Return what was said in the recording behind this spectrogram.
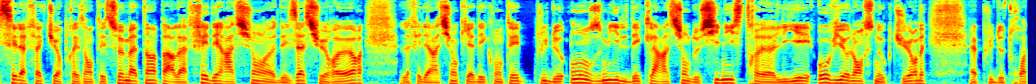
C'est la facture présentée ce matin par la Fédération euh, des assureurs. La fédération qui a décompté plus de 11 000 déclarations de sinistres euh, liés aux violences nocturnes. Plus de 3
